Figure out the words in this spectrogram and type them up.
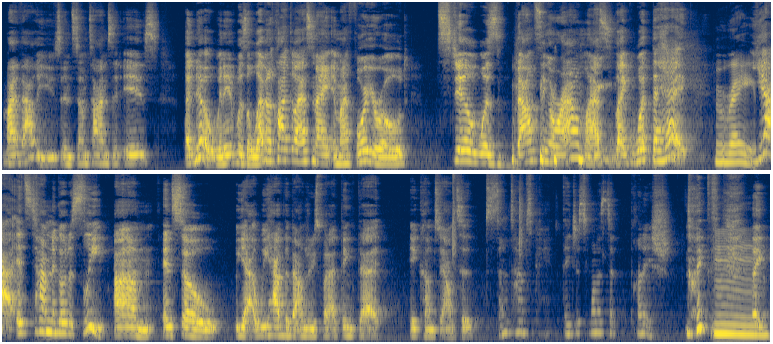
my values. And sometimes it is a no. When it was 11 o'clock last night and my four year old still was bouncing around last, like, what the heck? Right. Yeah, it's time to go to sleep. Um, and so, yeah, we have the boundaries, but I think that it comes down to sometimes they just want us to punish. like, Mm. like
